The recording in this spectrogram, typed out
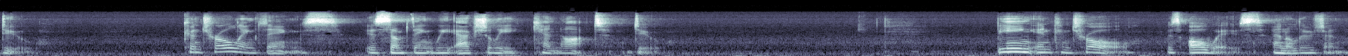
do. Controlling things is something we actually cannot do. being in control is always an illusion.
